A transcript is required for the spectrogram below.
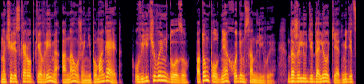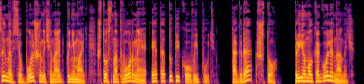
но через короткое время она уже не помогает. Увеличиваем дозу, потом полдня ходим сонливые. Даже люди далекие от медицины все больше начинают понимать, что снотворное – это тупиковый путь. Тогда что? Прием алкоголя на ночь.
